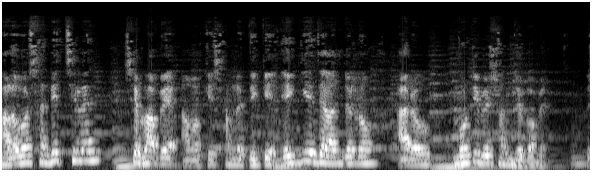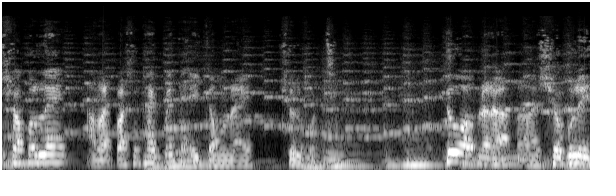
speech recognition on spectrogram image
ভালোবাসা দিচ্ছিলেন, সেভাবে আমাকে সামনের দিকে এগিয়ে যাওয়ার জন্য আরও মোটিভেশন যোগাবেন। সকলে আমার পাশে থাকবেন, এই কামনায় শুরু করছি। তো আপনারা সকলেই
